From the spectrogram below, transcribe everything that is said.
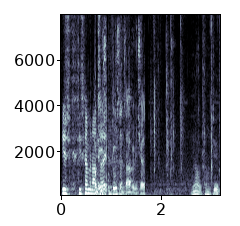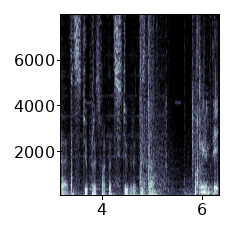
He's he's coming Why on don't site. boost on top of each other? No, don't do that. That's stupid as fuck. That's stupid. Just don't. I mean in P.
